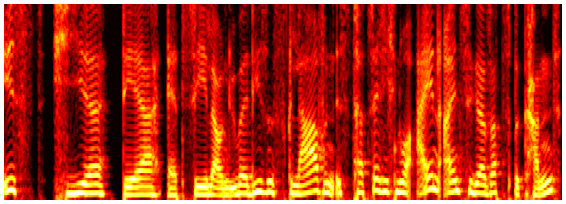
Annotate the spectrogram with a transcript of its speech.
ist hier der Erzähler. Und über diesen Sklaven ist tatsächlich nur ein einziger Satz bekannt,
